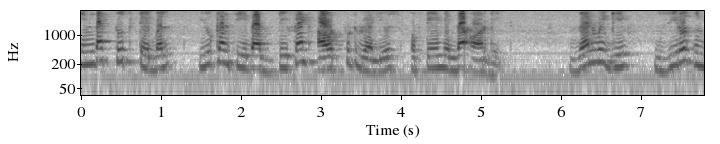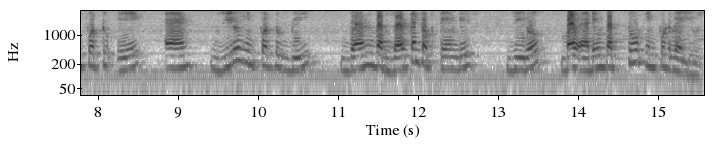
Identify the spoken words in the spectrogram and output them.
In the truth table you can see the different output values obtained in the OR gate. When we give 0 input to A and 0 input to B then the resultant obtained is 0 by adding the two input values.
